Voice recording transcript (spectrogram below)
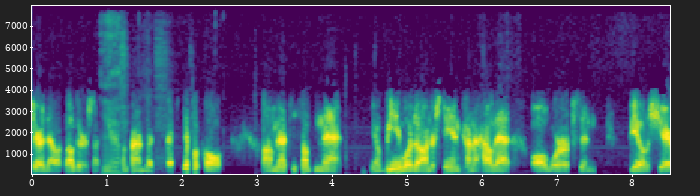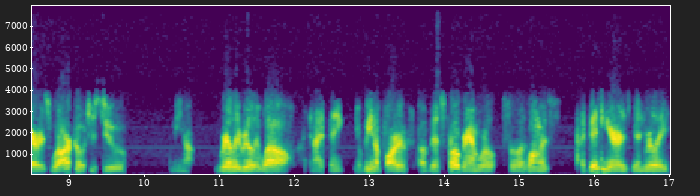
share that with others. I think yeah. sometimes that's, that's difficult. Um, that's just something that, you know, being able to understand kind of how that all works and be able to share is what our coaches do, I mean, really, really well. And I think, you know, being a part of, of this program for, as long as I've been here has been really,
